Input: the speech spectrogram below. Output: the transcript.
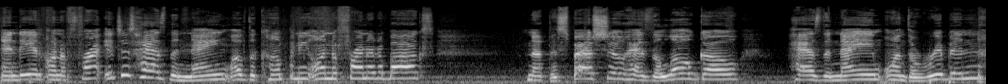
And then on the front it just has the name of the company on the front of the box. Nothing special. Has the logo. Has the name on the ribbon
